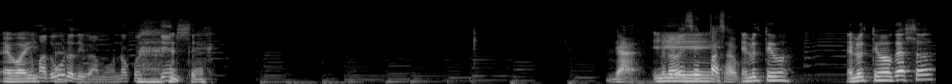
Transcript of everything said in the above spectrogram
no maduro, digamos, no consciente. Sí. Ya, y Pero a veces pasa. El último, el último caso,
